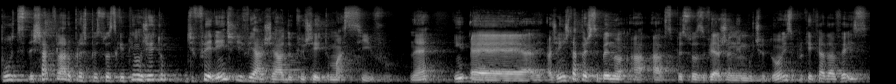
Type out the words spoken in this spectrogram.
Putz, deixar claro para as pessoas que tem um jeito diferente de viajar do que o jeito massivo, né? É, a gente está percebendo a, as pessoas viajando em multidões porque cada vez,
